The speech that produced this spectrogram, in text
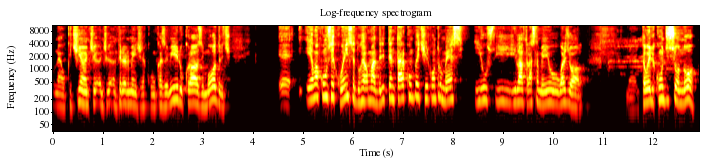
né, o que tinha ante, ante, anteriormente, né, com Casemiro, Kroos e Modric, é, é uma consequência do Real Madrid tentar competir contra o Messi e, o, e, e lá atrás também o Guardiola. Né? Então ele condicionou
